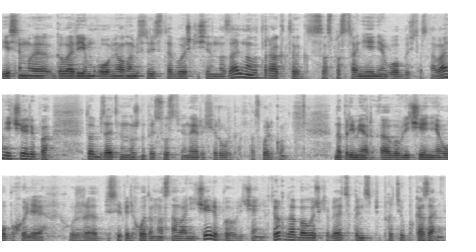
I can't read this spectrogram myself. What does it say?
Если мы говорим о меланоме слизистой оболочки синоназального тракта с распространением в область основания черепа, то обязательно нужно присутствие нейрохирурга, поскольку, например, вовлечение опухоли уже после перехода на основание черепа, вовлечение в твердую оболочку является, в принципе, противопоказанием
